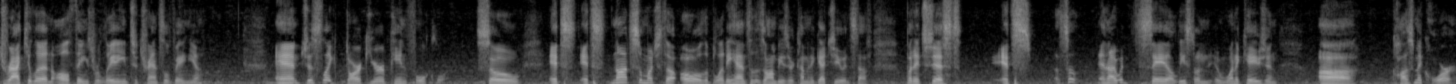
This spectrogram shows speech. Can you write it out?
Dracula and all things relating to Transylvania, and just like dark European folklore. So it's it's not so much the oh the bloody hands of the zombies are coming to get you and stuff, but it's just it's so. And I would say at least on in one occasion, uh, cosmic horror,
